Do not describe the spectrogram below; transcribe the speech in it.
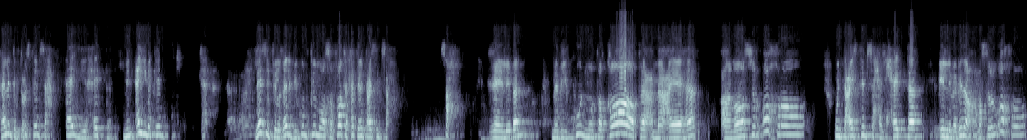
هل أنت بتعوز تمسح أي حتة من أي مكان؟ لا. لازم في الغالب يكون في مواصفات الحتة اللي أنت عايز تمسحها. صح. غالبا ما بيكون متقاطع معاها عناصر أخرى. وأنت عايز تمسح الحتة اللي ما بين العناصر الأخرى.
